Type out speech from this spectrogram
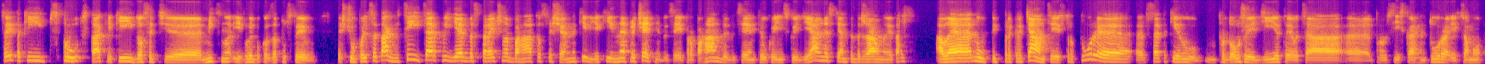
це такий спрут, так який досить е, міцно і глибоко запустив щупальце. Так в цій церкві є безперечно багато священників, які не причетні до цієї пропаганди, до цієї антиукраїнської діяльності антидержавної, так але ну під прикриттям цієї структури е, все таки ну продовжує діяти оця е, проросійська агентура, і цьому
